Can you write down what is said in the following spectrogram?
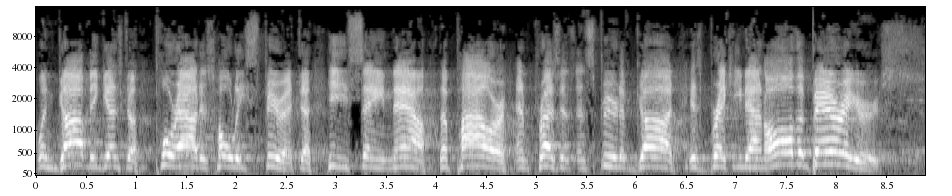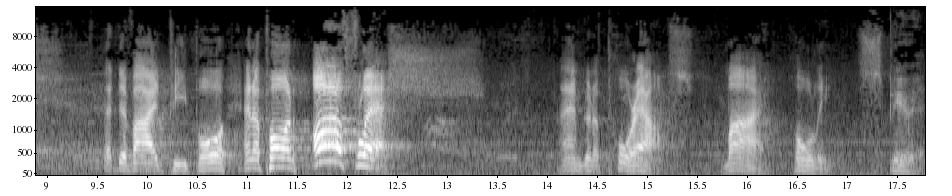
when God begins to pour out His Holy Spirit, uh, He's saying now the power and presence and Spirit of God is breaking down all the barriers that divide people. And upon all flesh, I am going to pour out my Holy Spirit.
